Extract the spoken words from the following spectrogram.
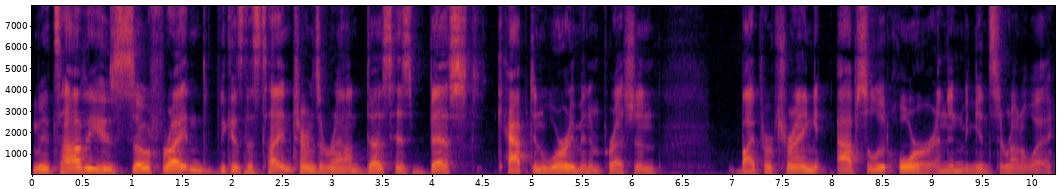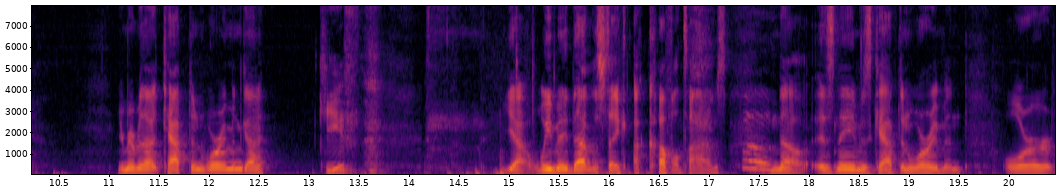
Mitavi, who's so frightened because this Titan turns around, does his best Captain Worryman impression by portraying absolute horror and then begins to run away. You remember that Captain Worryman guy? Keith? Yeah, we made that mistake a couple times. Oh. No, his name is Captain Worryman, or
